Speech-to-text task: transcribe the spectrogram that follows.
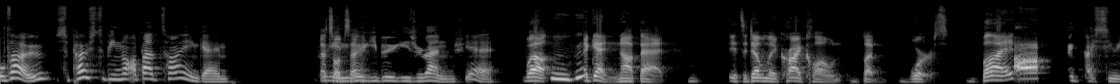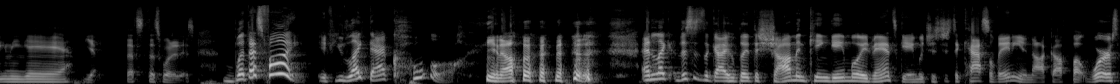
Although supposed to be not a bad tie-in game. That's what I'm saying. Oogie Boogie's Revenge, yeah. Well, mm-hmm. again, not bad. It's a Devil May Cry clone, but worse. But oh, I see what you mean. Yeah, yeah, yeah. Yeah, that's that's what it is. But that's fine if you like that. Cool, you know. and like this is the guy who played the Shaman King Game Boy Advance game, which is just a Castlevania knockoff, but worse.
